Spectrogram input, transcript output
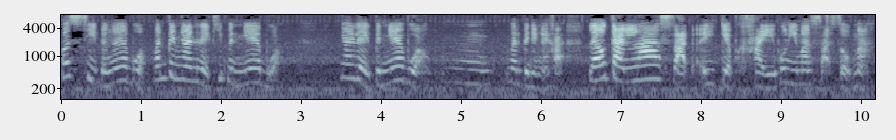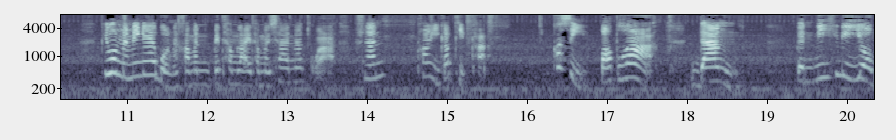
positive เป็นแง่บวก มันเป็นงานดิเรกที่เป็นแง่บวก งานดิเรกเป็นแง่บวก มันเป็นยังไงคะแล้วการล่าสัตว์ไอ้เก็บไข่พวกนี้มาสะสมอะพี่ว่ามันไม่แง่บวกนะคะ มันไปทำลายธรรมชาติมากกว่า เพราะฉะนั้นข้อนี้ก็ผิดค่ะ ข้อสี่ popular ดัง เป็นนี่ที่นิยม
